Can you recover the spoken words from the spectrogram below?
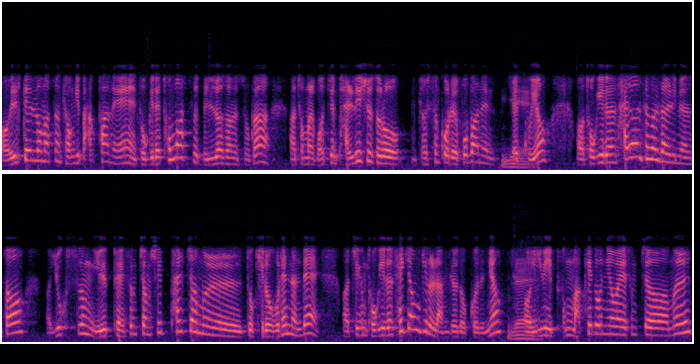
어, 1대 1로 맞선 경기 막판에 독일의 토마스 밀러 선수가 아, 정말 멋진 발리슛으로 결승골을 뽑아냈고요. 어, 독일은 4연승을 달리면서 6승 1패 승점 18점을 또 기록을 했는데 어, 지금 독일은 3경기를 남겨뒀거든요. 네. 어, 2위 북마케도니아와의 승점을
